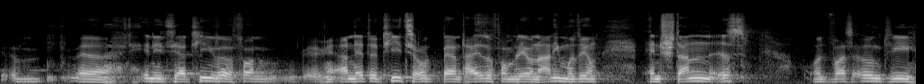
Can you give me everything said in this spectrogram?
äh, Initiative von äh, Annette Tietz und Bernd Heise vom Leonardi Museum entstanden ist und was irgendwie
